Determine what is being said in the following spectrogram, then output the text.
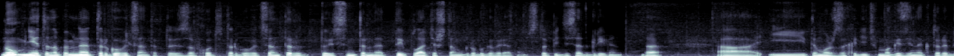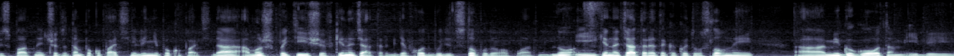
Ну, мне это напоминает торговый центр. То есть за вход в торговый центр, то есть интернет, ты платишь там, грубо говоря, там 150 гривен, да? А, и ты можешь заходить в магазины, которые бесплатные, что-то там покупать или не покупать, да? А можешь пойти еще в кинотеатр, где вход будет стопудово платный. Но- И кинотеатр это какой-то условный а, Мигого там или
